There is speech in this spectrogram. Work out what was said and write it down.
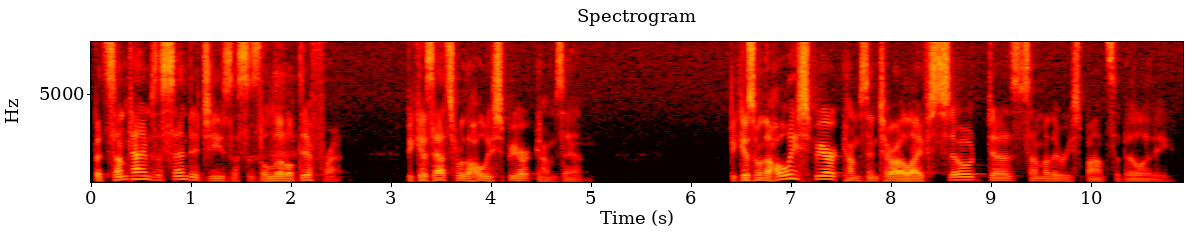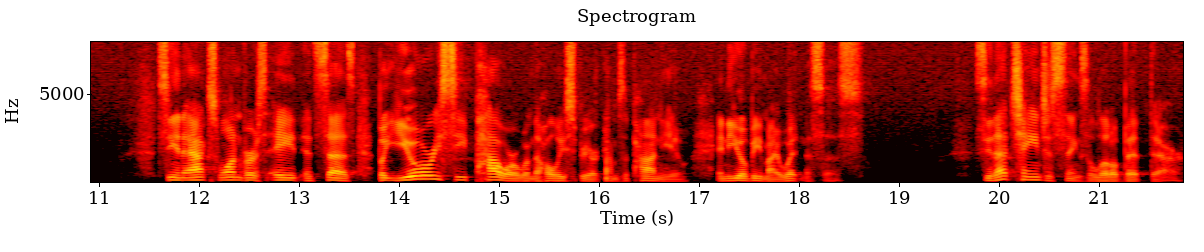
But sometimes ascended Jesus is a little different because that's where the Holy Spirit comes in. Because when the Holy Spirit comes into our life, so does some of the responsibility. See, in Acts 1, verse 8, it says, But you'll receive power when the Holy Spirit comes upon you, and you'll be my witnesses. See, that changes things a little bit there.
